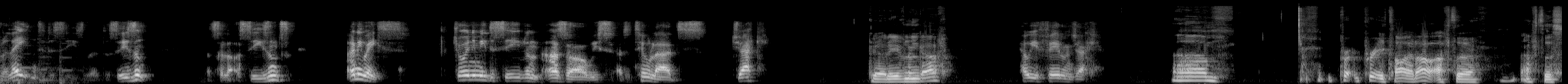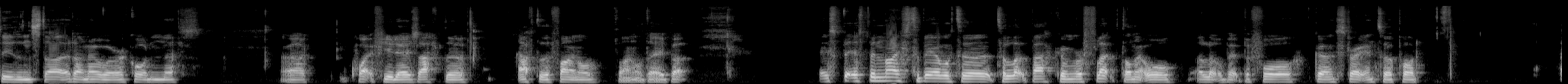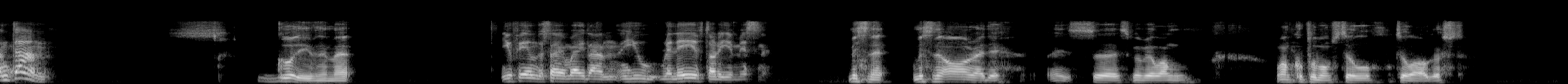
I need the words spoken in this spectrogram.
relating to the season of the season. That's a lot of seasons. Anyways, joining me this evening, as always, are the two lads, Jack. Good evening, Gav. How are you feeling, Jack? Um, pr- pretty tired out after after the season started. I know we're recording this uh, quite a few days after after the final final day, but it's it's been nice to be able to to look back and reflect on it all a little bit before going straight into a pod. And Dan, Good evening, mate. you feeling the same way, Dan? Are you relieved or are you missing it? Missing it, missing it already. It's uh, it's going to be a long, long couple of months till till August.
